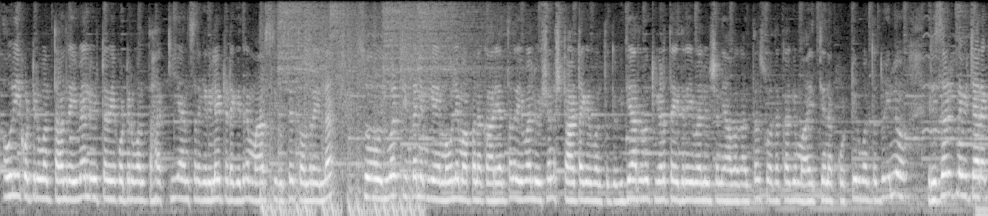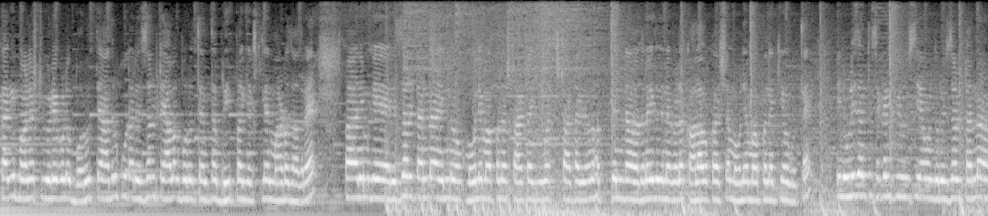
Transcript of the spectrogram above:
ಅವರಿಗೆ ಕೊಟ್ಟಿರುವಂತಹ ಅಂದರೆ ಇವ್ಯಾಲ್ಯೂಟರ್ಗೆ ಕೊಟ್ಟಿರುವಂತಹ ಕೀ ಆನ್ಸರ್ಗೆ ರಿಲೇಟೆಡ್ ಆಗಿದ್ದರೆ ಮಾರ್ಕ್ಸ್ ಸಿಗುತ್ತೆ, ತೊಂದರೆ ಇಲ್ಲ. ಸೊ ಇವತ್ತಿಂದ ನಿಮಗೆ ಮೌಲ್ಯಮಾಪನ ಕಾರ್ಯ ಅಂತಂದರೆ ಇವ್ಯಾಲ್ಯೂಷನ್ ಸ್ಟಾರ್ಟ್ ಆಗಿರುವಂಥದ್ದು. ವಿದ್ಯಾರ್ಥಿಗಳು ಕೇಳ್ತಾ ಇದ್ದಾರೆ ಇವ್ಯಾಲ್ಯೂಷನ್ ಯಾವಾಗ ಅಂತ ಸೊ ಅದಕ್ಕಾಗಿ ಮಾಹಿತಿಯನ್ನು ಕೊಟ್ಟಿರುವಂಥದ್ದು. ಇನ್ನು ರಿಸಲ್ಟ್ನ ವಿಚಾರಕ್ಕಾಗಿ ಭಾಳಷ್ಟು ವಿಡಿಯೋಗಳು ಬರುತ್ತೆ. ಆದರೂ ಕೂಡ ರಿಸಲ್ಟ್ ಯಾವಾಗ ಬರುತ್ತೆ ಅಂತ ಬ್ರೀಫಾಗಿ ಎಕ್ಸ್ಪ್ಲೇನ್ ಮಾಡೋದಾದರೆ ನಿಮಗೆ ರಿಸಲ್ಟನ್ನು ಇನ್ನು ಮೌಲ್ಯಮಾಪನ ಸ್ಟಾರ್ಟ್ ಆಗಿ, ಇವತ್ತು ಸ್ಟಾರ್ಟ್ ಆಗಿರೋ ಹತ್ತರಿಂದ ಹದಿನೈದು ದಿನಗಳ ಕಾಲಾವಕಾಶ ಮೌಲ್ಯಮಾಪನಕ್ಕೆ ಹೋಗುತ್ತೆ. ಇನ್ನು ಉಳಿದಂತೆ ಸೆಕೆಂಡ್ ಪಿ ಯು ಸಿಯ ಒಂದು ರಿಸಲ್ಟನ್ನು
